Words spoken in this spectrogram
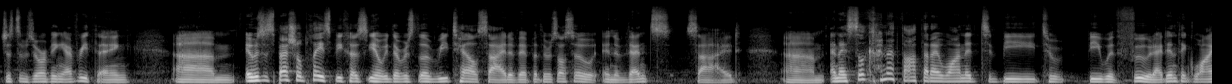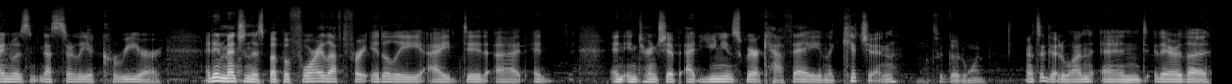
just absorbing everything. Um, it was a special place because you know there was the retail side of it, but there was also an events side, um, and I still kind of thought that I wanted to be to be with food. I didn't think wine was necessarily a career. I didn't mention this, but before I left for Italy, I did uh, an, an internship at Union Square Cafe in the kitchen. That's a good one. That's a good one. And they're the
